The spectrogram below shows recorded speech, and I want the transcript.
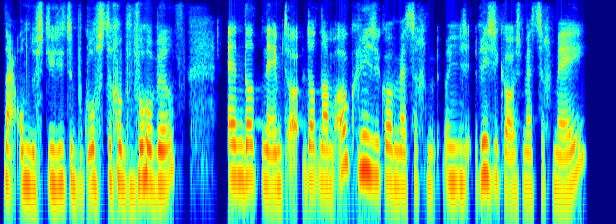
nou, om de studie te bekostigen bijvoorbeeld. En dat, neemt, dat nam ook risico met zich, risico's met zich mee.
